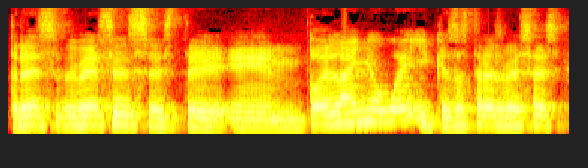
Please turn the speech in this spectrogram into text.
tres veces este, en todo el año, güey, y que esas tres veces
